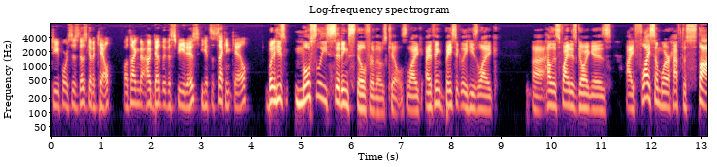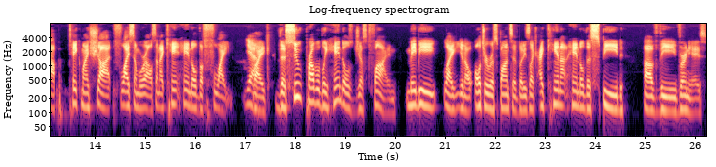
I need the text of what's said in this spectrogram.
G forces, does get a kill. While talking about how deadly the speed is, he gets a second kill. But he's mostly sitting still for those kills. Like, I think basically he's like, uh, how this fight is going is I fly somewhere, have to stop, take my shot, fly somewhere else, and I can't handle the flight. Yeah. Like, the suit probably handles just fine. Maybe, like, you know, ultra responsive, but he's like, I cannot handle the speed of the Verniers.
